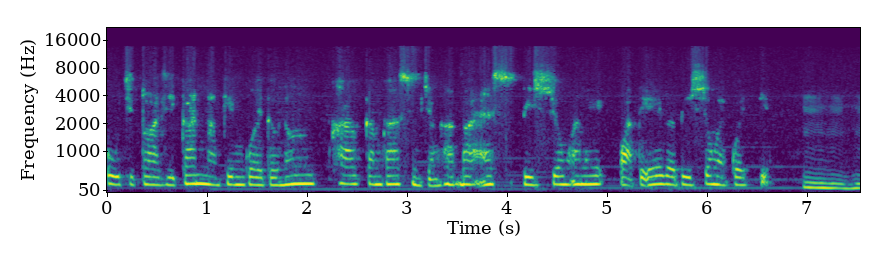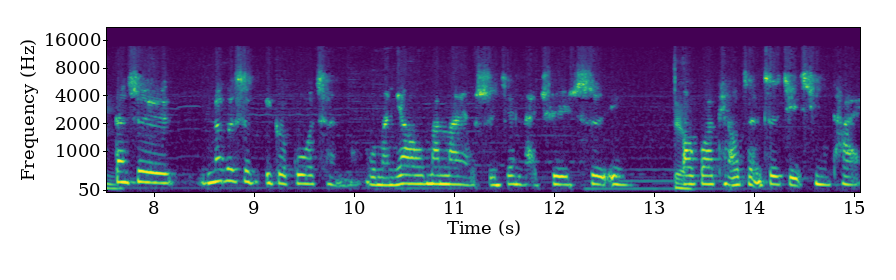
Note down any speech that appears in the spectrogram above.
有一段时间，若经过都能较感觉心情较歹，还是悲伤，安尼活在迄个悲伤的过程。嗯嗯嗯。但是那个是一个过程，我们要慢慢有时间来去适应。包括调整自己心态，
